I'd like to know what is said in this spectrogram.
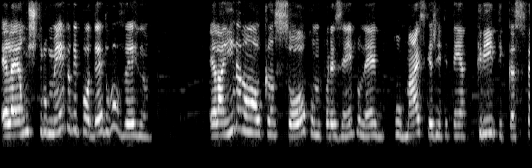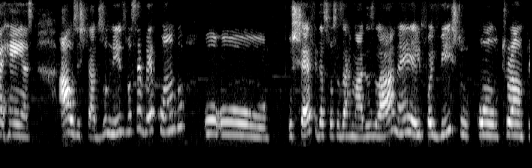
ela é um instrumento de poder do governo. Ela ainda não alcançou, como por exemplo, né, por mais que a gente tenha críticas ferrenhas aos Estados Unidos, você vê quando o, o, o chefe das Forças Armadas lá, né, ele foi visto com o Trump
